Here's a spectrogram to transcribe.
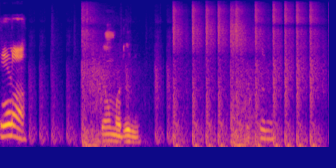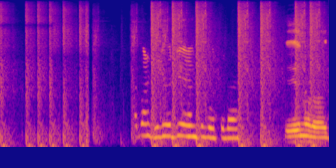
16 क्यों मारे भी अपन वीडियो जो हम तो बोलते हैं ये ना राज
